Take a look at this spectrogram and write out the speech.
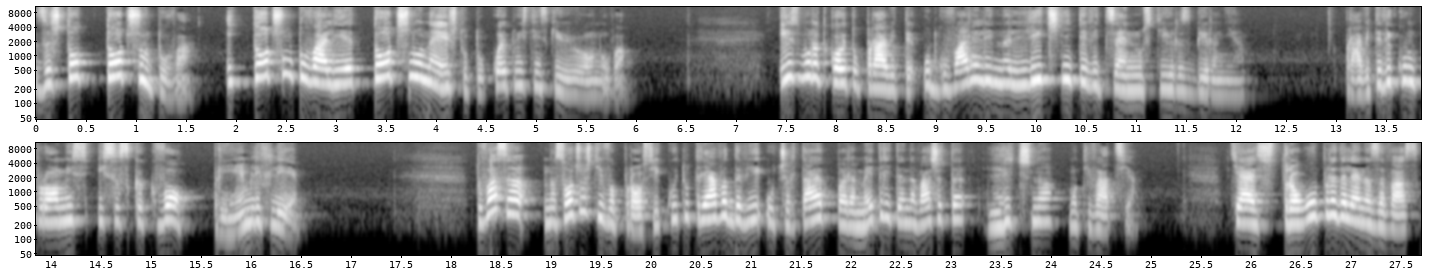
Защо точно това? И точно това ли е точно нещото, което истински ви вълнува? изборът, който правите, отговаря ли на личните ви ценности и разбирания? Правите ли компромис и с какво? Приемлив ли е? Това са насочващи въпроси, които трябва да ви очертаят параметрите на вашата лична мотивация. Тя е строго определена за вас,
